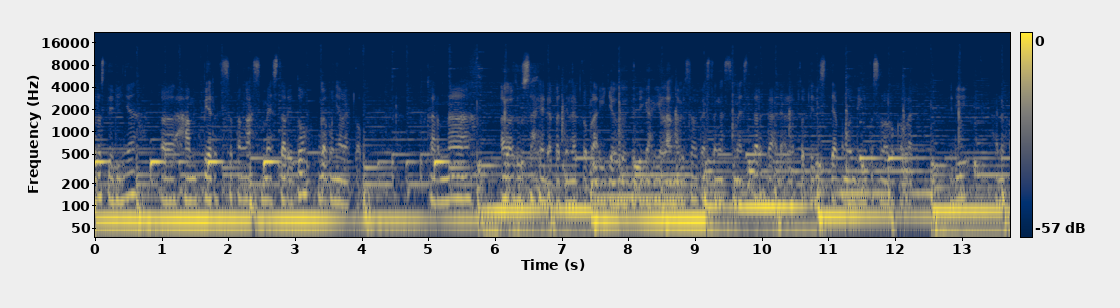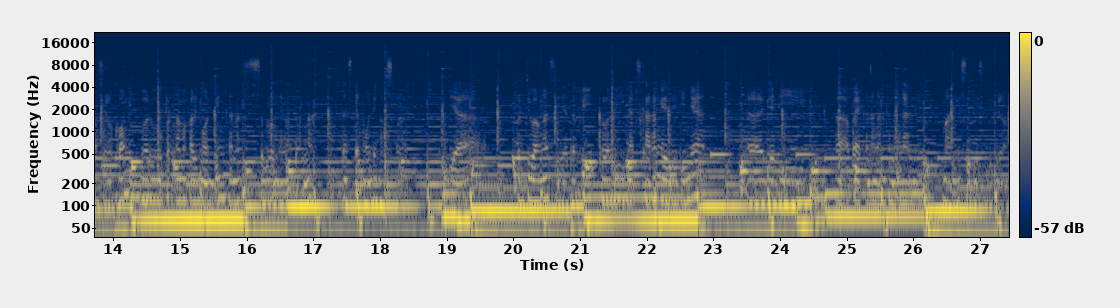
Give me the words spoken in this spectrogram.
Terus jadinya uh, hampir setengah semester itu nggak punya laptop karena agak susah ya dapetin laptop lagi jauh. Ketika hilang habis sampai setengah semester nggak ada laptop. Jadi setiap ngoding itu selalu ke lab jadi ada Fasilkom baru pertama kali ngoding karena sebelumnya nggak pernah dan setiap ngoding harus ke lab ya perjuangan sih ya tapi kalau diingat sekarang ya jadinya uh, jadi uh, apa ya kenangan-kenangan manis sih bisa dibilang.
